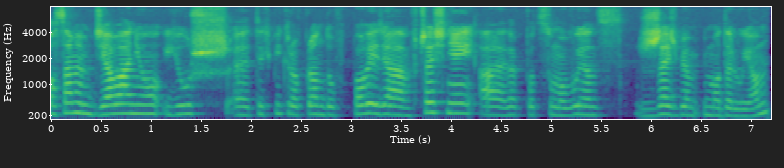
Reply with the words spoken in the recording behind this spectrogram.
O samym działaniu już e, tych mikroprądów powiedziałam wcześniej, ale tak podsumowując, rzeźbią i modelują.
